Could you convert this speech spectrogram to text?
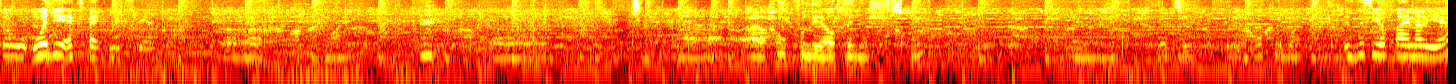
So what do you expect next year? Uh, money. uh, uh, hopefully, I'll finish school. Mm, that's it. Yeah, nothing much. Is this your final year?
